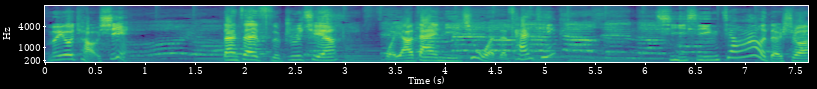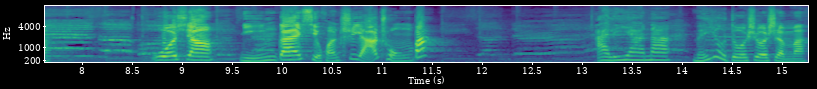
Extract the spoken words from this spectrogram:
没有挑衅。但在此之前，我要带你去我的餐厅。”七星骄傲地说：“我想你应该喜欢吃蚜虫吧。”艾丽亚娜没有多说什么，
